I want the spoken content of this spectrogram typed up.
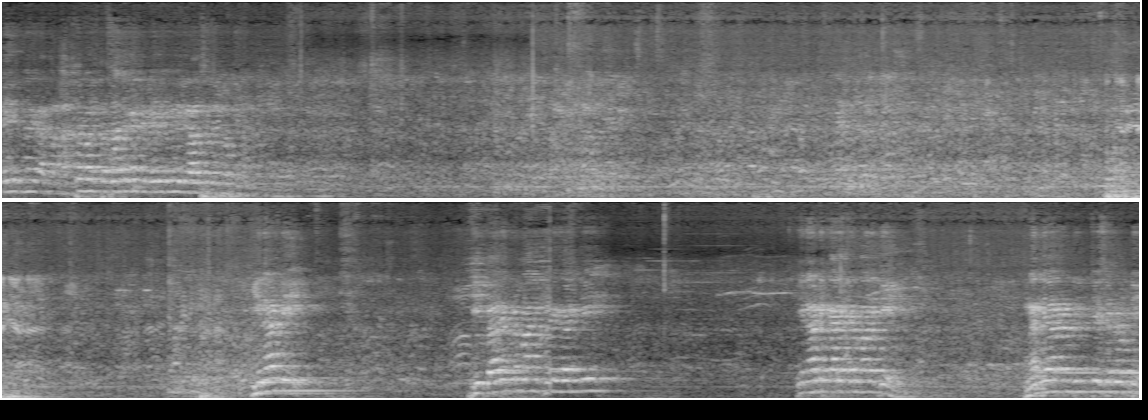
వేదిక మీద మన ప్రసాద్ గారిని వేదిక మీద రావాల్సింది కోరుతున్నాను ఈనాటి ఈ కార్యక్రమానికి గారికి. ఈనాటి కార్యక్రమానికి నంద్యాలను నుంచి చేసేటువంటి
